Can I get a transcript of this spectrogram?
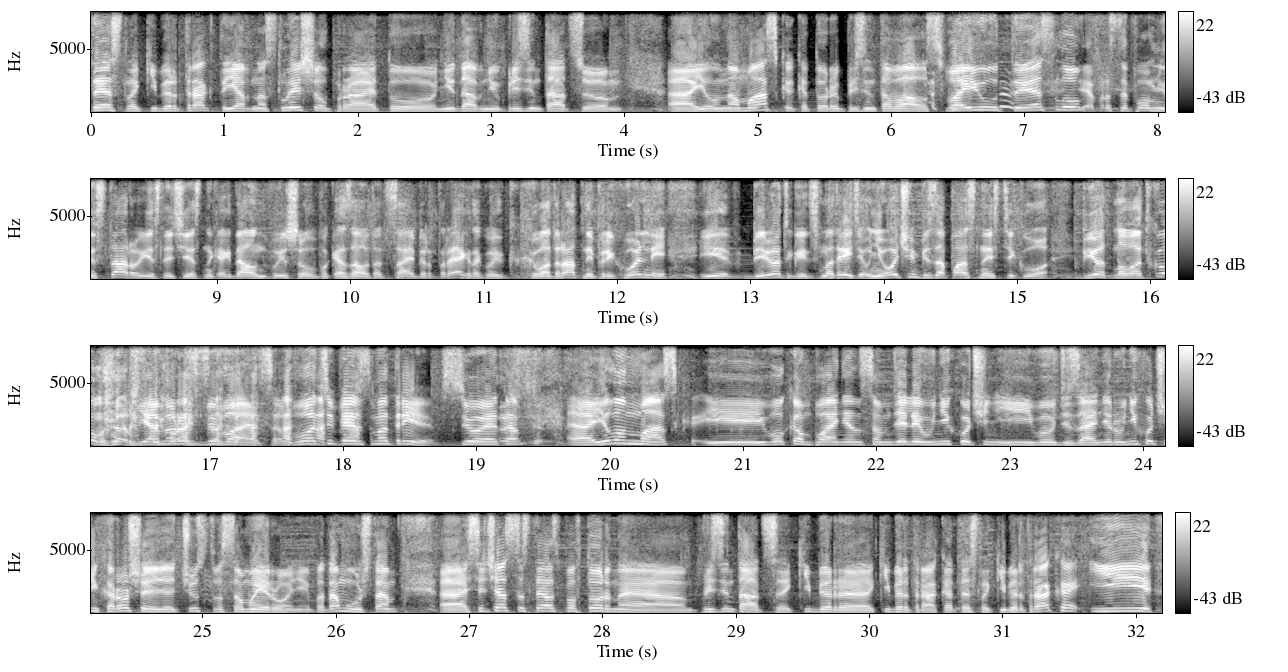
Тесла Кибертрак. Ты явно слышал про эту недавнюю презентацию Илона Маска, который презентовал свою Теслу. я просто помню старую, если честно, когда он вышел, показал этот Cybertruck, такой квадратный, прикольный, и берет и говорит, смотрите, у него очень безопасное стекло. Бьет молотком, И оно разбивается. Вот теперь смотри, все это. Э, Илон Маск и его компания, на самом деле, у них очень, и его дизайнер, у них очень хорошее чувство самоиронии. Потому что э, сейчас состоялась повторная презентация кибер, э, кибертрака, Тесла Кибертрака. И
